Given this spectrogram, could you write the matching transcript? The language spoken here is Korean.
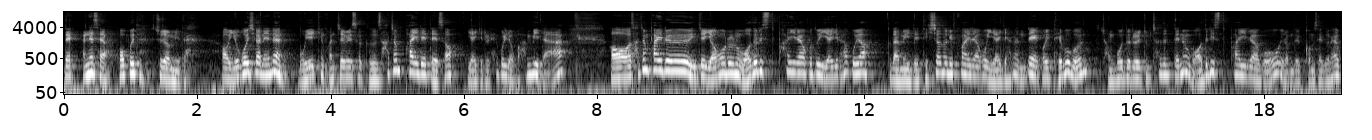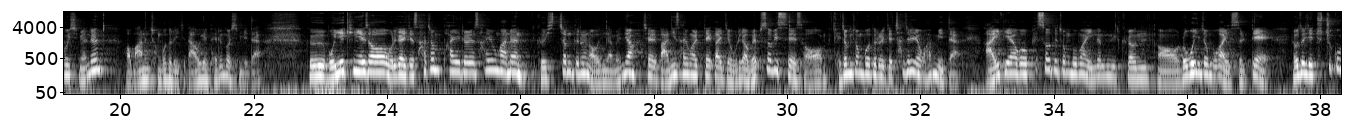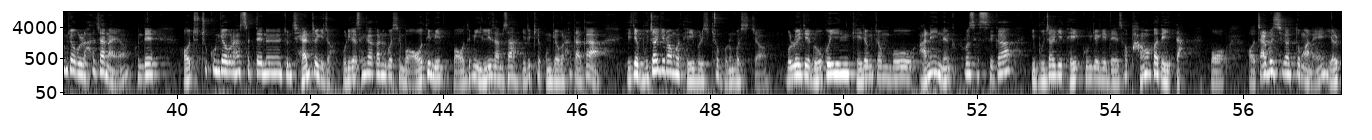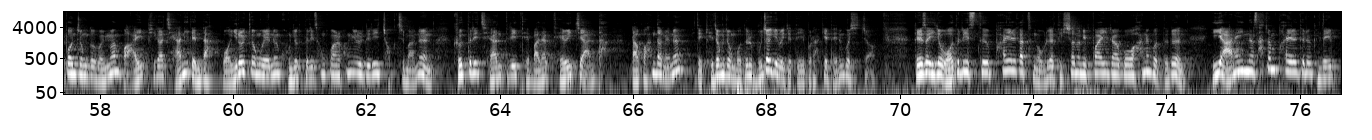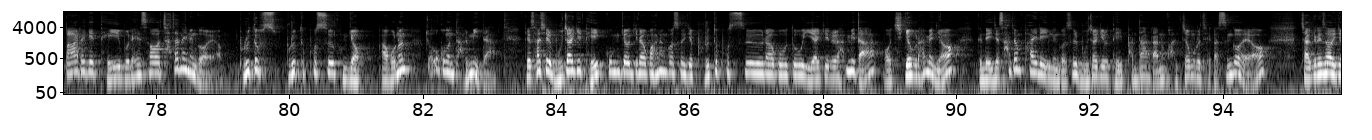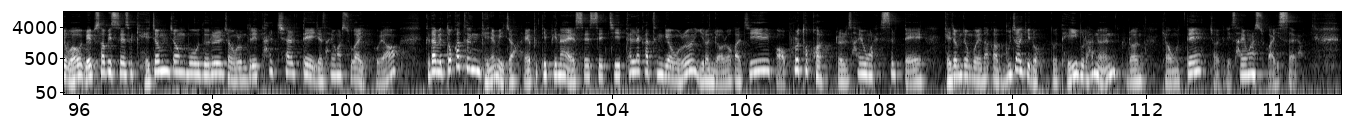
네 안녕하세요. 버퍼포인트 주저입니다. 어, 이번 시간에는 모이킹 관점에서 그 사전 파일에 대해서 이야기를 해보려고 합니다. 어, 사전 파일은 이제 영어로는 워드리스트 파일이라고도 이야기를 하고요 그 다음에 이제 딕셔너리 파일이라고 이야기하는데 거의 대부분 정보들을 좀 찾을 때는 워드리스트 파일이라고 여러분들 검색을 해보시면은 어, 많은 정보들이 이제 나오게 되는 것입니다. 그 모이에킹에서 우리가 이제 사전 파일을 사용하는 그 시점들은 어디냐면요. 제일 많이 사용할 때가 이제 우리가 웹 서비스에서 계정 정보들을 이제 찾으려고 합니다. 아이디하고 패스워드 정보만 있는 그런 어, 로그인 정보가 있을 때 여기서 이제 추측 공격을 하잖아요. 근데 어, 추측 공격을 했을 때는 좀 제한적이죠. 우리가 생각하는 것이 뭐 어드민 뭐 어드민 1 2 3 4 이렇게 공격을 하다가 이제 무작위로 한번 대입을 시켜 보는 것이죠. 물론 이제 로그인 계정 정보 안에 있는 그 프로세스가 이 무작위 대입 공격에 대해서 방어가 돼 있다. 뭐 어, 짧은 시간 동안에 10번 정도 보면 뭐 IP가 제한이 된다. 뭐 이럴 경우에는 공격들이 성공할 확률들이 적지만은 그것들이 제한들이 만약 되어 있지 않다 라고 한다면은 이제 계정 정보들을 무작위로 이제 대입을 하게 되는 것이죠. 그래서 이제 워드리스트 파일 같은 거 우리가 딕셔너리 파일이라고 하는 것들은 이 안에 있는 사전 파일들을 굉장히 빠르게 대입을 해서 찾아내는 거예요. 브루트, 브루트 포스 공격하고는 조금은 다릅니다 사실 무작위 대입 공격이라고 하는 것은 이제 브루트 포스라고도 이야기를 합니다. 뭐 직역을 하면요. 근데 이제 사전 파일에 있는 것을 무작위로 대입한다 라는 관점으로 제가 쓴 거예요. 자 그래서 이제 웹 서비스에서 계정 정보들을 여러분들이 탈취할 때 이제 사용할 수가 있고요. 그 다음에 똑같은 개념이죠. FTP나 SSH 텔렉 같은 경우는 이런 여러 가지 뭐 프로토콜을 사용을 했을 때 계정 정보에다가 무작위로 또 대입을 하는 그런 경우 때 저희들이 사용할 수가 있어요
